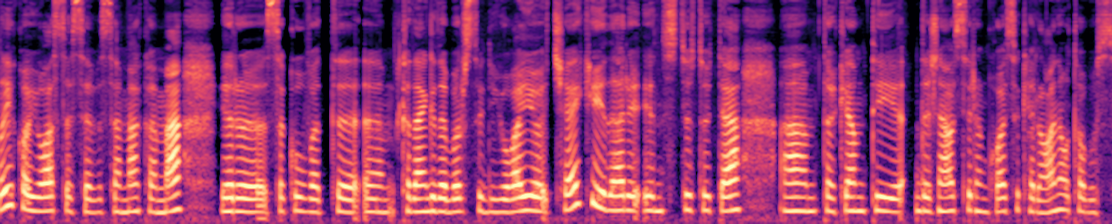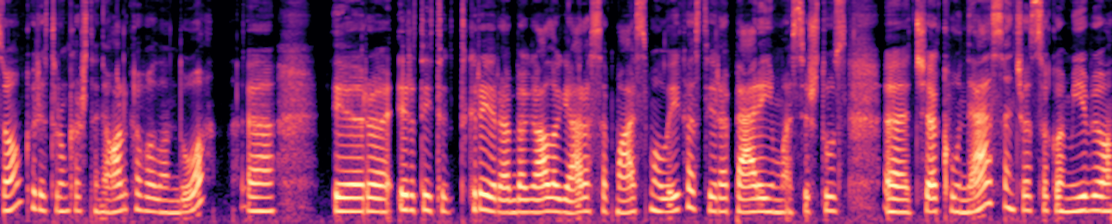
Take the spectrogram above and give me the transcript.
laiko juostose visame kame. Ir sakau, vat, e, kadangi dabar studijuoju Čekijoje dar institute, tokiam tai dažniausiai renkuosi kelionę autobusu, kuri trunka 18 valandų. E, ir, ir tai tikrai yra be galo geras apmąstymo laikas, tai yra pereimas iš tų čia kaune esančių atsakomybių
